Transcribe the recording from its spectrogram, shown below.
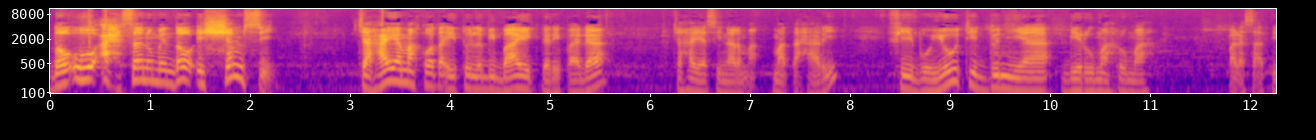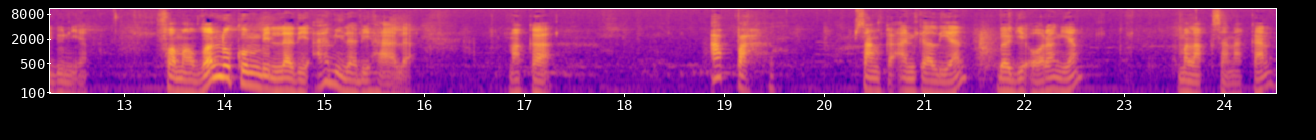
Dau'uhu ahsanu min dau'is syamsi. Cahaya mahkota itu lebih baik daripada cahaya sinar matahari fi buyuti dunya di rumah-rumah pada saat di dunia. Fama dhannukum billadhi amila bihala. Maka apa sangkaan kalian bagi orang yang melaksanakan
